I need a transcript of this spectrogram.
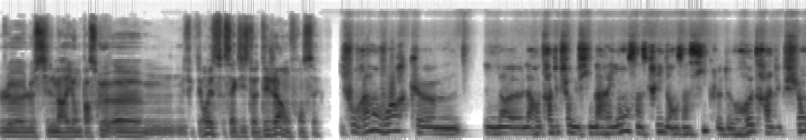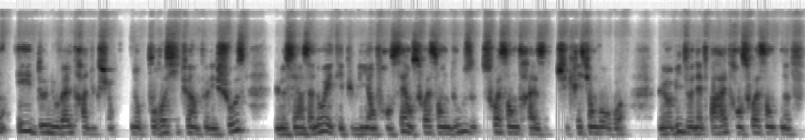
le, le Silmarillion? Parce que, euh, effectivement, ça ça existe déjà en français. Il faut vraiment voir que hum, la, retraduction du Silmarillion s'inscrit dans un cycle de retraduction et de nouvelles traductions. Donc, pour resituer un peu les choses, Le Anneaux a été publié en français en 72-73 chez Christian Bourgois. Le Hobbit venait de paraître en 69.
